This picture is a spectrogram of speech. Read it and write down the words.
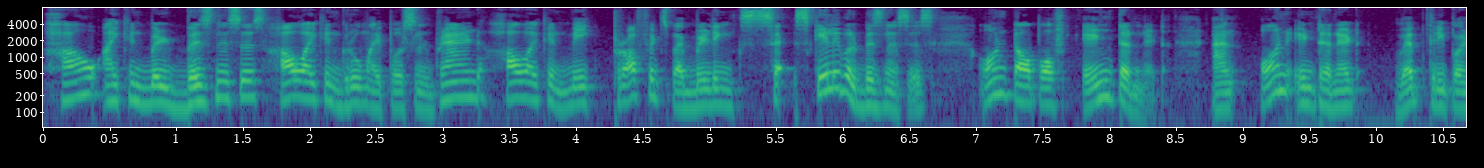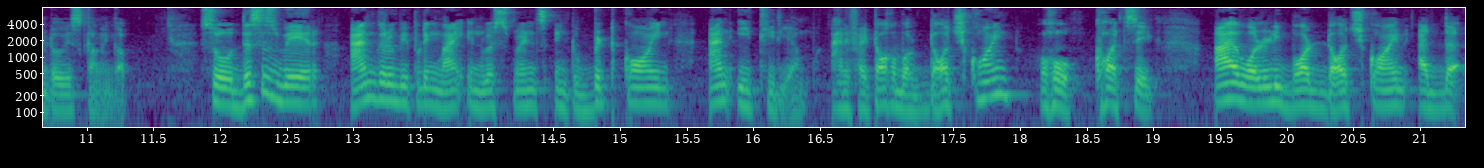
how I can build businesses, how I can grow my personal brand, how I can make profits by building scalable businesses on top of internet. And on internet, Web 3.0 is coming up. So this is where I'm going to be putting my investments into Bitcoin and Ethereum. And if I talk about Dogecoin, oh God's sake, I've already bought Dogecoin at the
